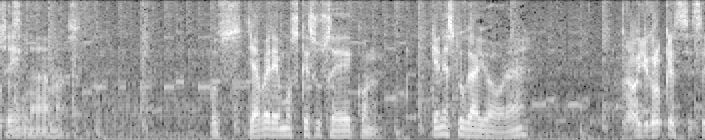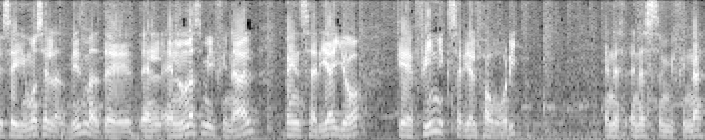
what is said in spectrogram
Sí, nada más. Pues ya veremos qué sucede con... ¿Quién es tu gallo ahora? eh? No, yo creo que se- se- seguimos en las mismas. De, de- en, en una semifinal pensaría yo que Phoenix sería el favorito en, es- en esa semifinal.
